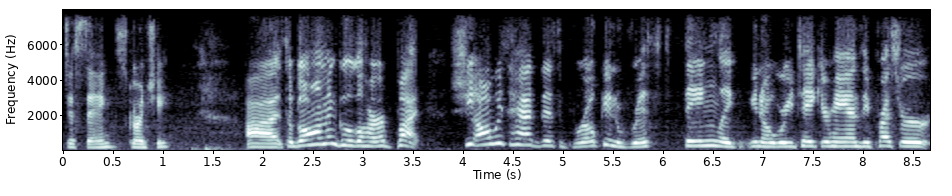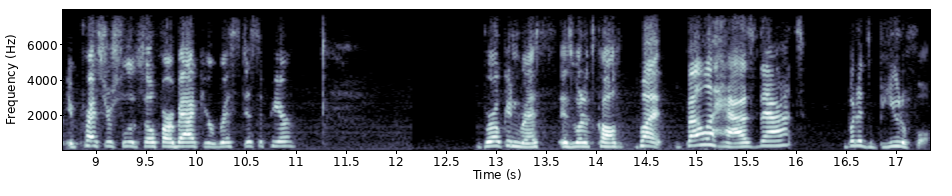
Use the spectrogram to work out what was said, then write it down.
Just saying, scrunchie. Uh, so go home and Google her. But she always had this broken wrist thing, like you know, where you take your hands, you press your you press your salute so far back, your wrists disappear. Broken wrists is what it's called. But Bella has that, but it's beautiful.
